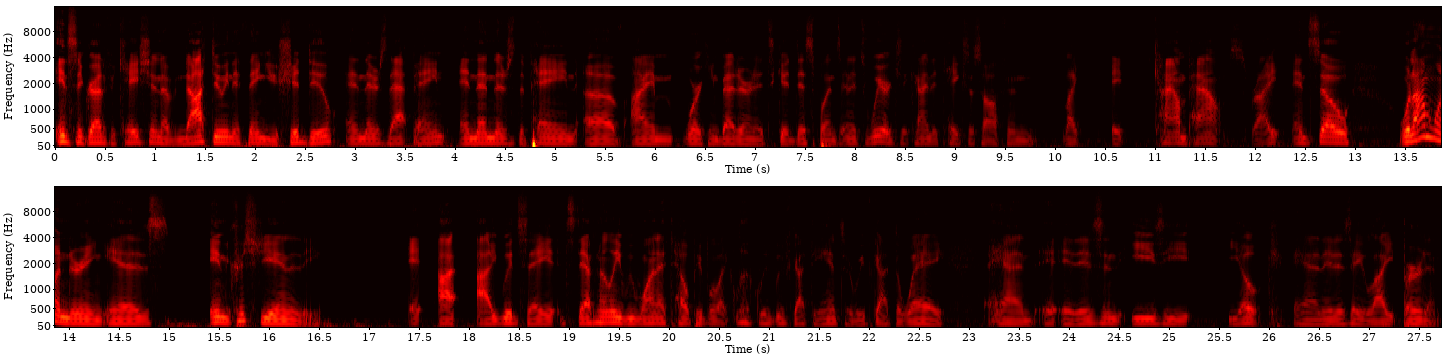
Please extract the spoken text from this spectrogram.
instant gratification of not doing the thing you should do, and there's that pain. And then there's the pain of I'm working better and it's good disciplines. And it's weird because it kind of takes us off and like it compounds, right? And so what I'm wondering is in Christianity, it, I I would say it's definitely we want to tell people like, look, we've we've got the answer, we've got the way, and it, it is an easy yoke and it is a light burden.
